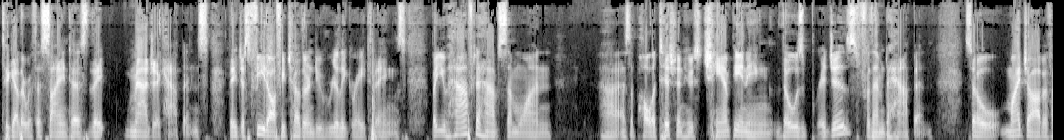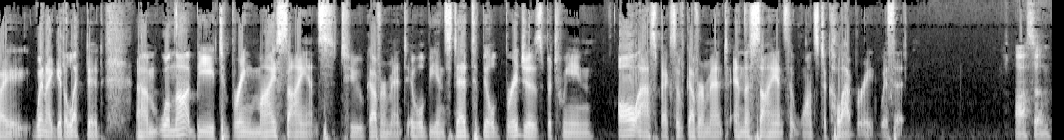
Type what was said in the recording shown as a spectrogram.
together with a scientist, they magic happens. They just feed off each other and do really great things. But you have to have someone uh, as a politician who's championing those bridges for them to happen. So my job, if I when I get elected, um, will not be to bring my science to government. It will be instead to build bridges between all aspects of government and the science that wants to collaborate with it. Awesome.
